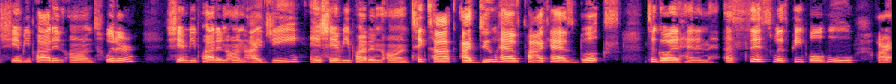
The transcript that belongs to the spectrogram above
Chanbepoddin on Twitter Chanbepoddin on IG and Chanbepoddin on TikTok. I do have podcast books to go ahead and assist with people who are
